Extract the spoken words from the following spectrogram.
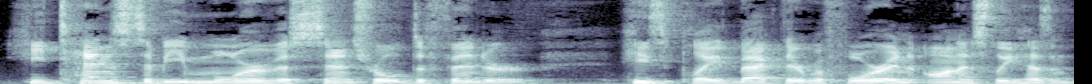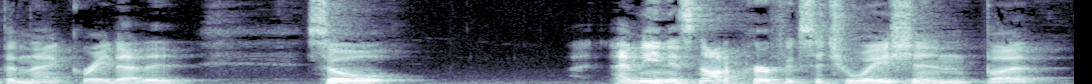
he tends to be more of a central defender. He's played back there before and honestly hasn't been that great at it. So, I mean, it's not a perfect situation, but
